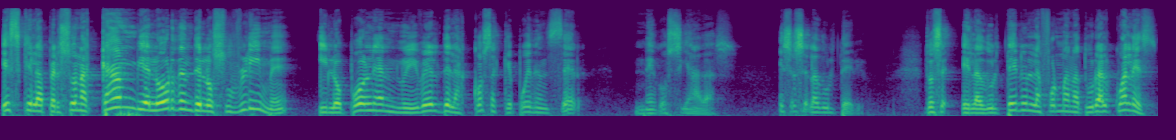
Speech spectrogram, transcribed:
Es que la persona cambia el orden de lo sublime y lo pone al nivel de las cosas que pueden ser negociadas. Eso es el adulterio. Entonces, el adulterio en la forma natural, ¿cuál es?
